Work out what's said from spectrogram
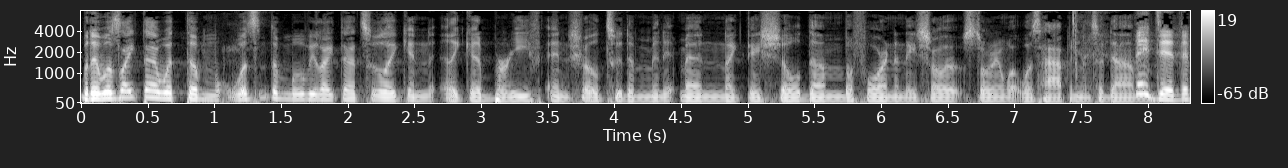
But it was like that with the wasn't the movie like that too? Like in like a brief intro to the Minutemen, like they showed them before, and then they showed a story of what was happening to them. They did. The,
